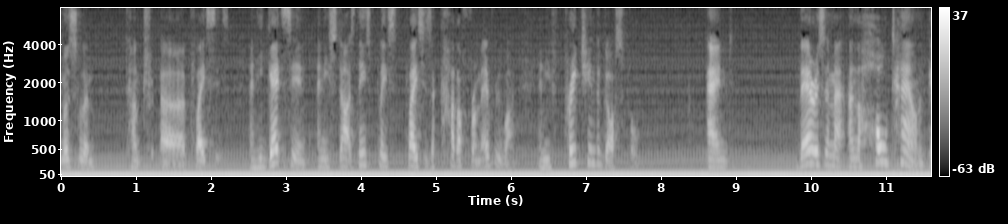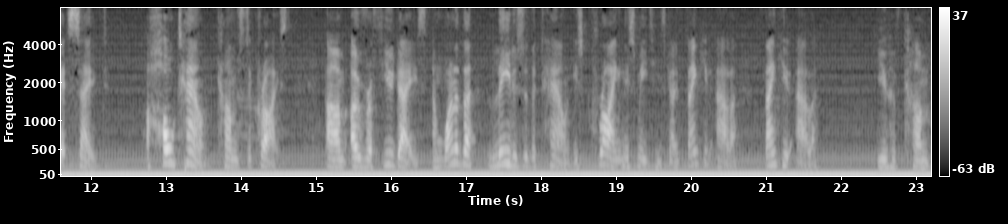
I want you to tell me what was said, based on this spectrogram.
Muslim country, uh, places. And he gets in and he starts. These place, places are cut off from everyone, and he's preaching the gospel. And there is a man, and the whole town gets saved. A whole town comes to Christ um, over a few days. And one of the leaders of the town is crying in this meeting. He's going, "Thank you, Allah. Thank you, Allah. You have come,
